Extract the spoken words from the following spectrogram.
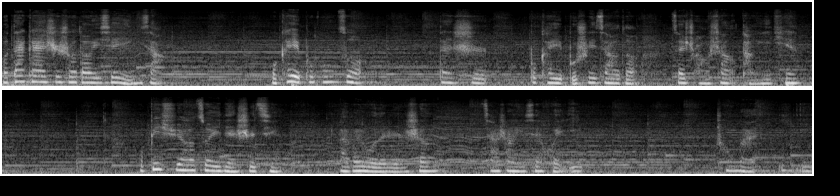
我大概是受到一些影响，我可以不工作，但是不可以不睡觉的在床上躺一天。我必须要做一点事情，来为我的人生加上一些回忆，充满意义。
